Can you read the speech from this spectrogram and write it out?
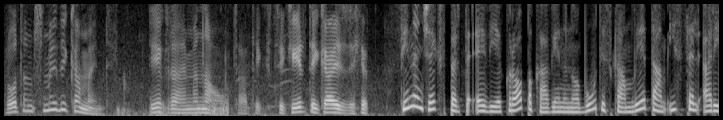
protams, medikamenti. Iekrājuma nav. Tā tik, cik ir, tik aiziet. Finanšu eksperte Evija Kropa kā viena no būtiskām lietām izceļ arī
